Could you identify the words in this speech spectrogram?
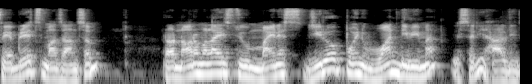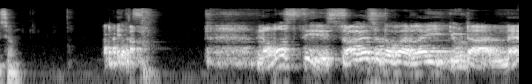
फेभरेट्समा जान्छौँ र normalize to minus zero point one डिबीमा यसरी हालिदिन्छौँ। नमस्ते स्वागत छ तपाईँहरूलाई एउटा नयाँ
